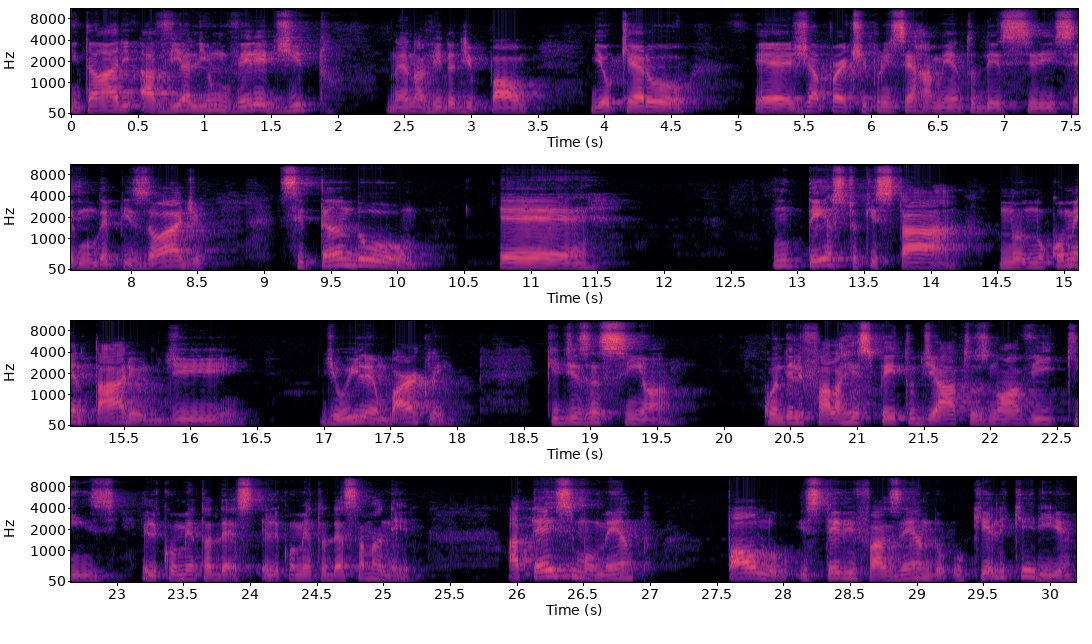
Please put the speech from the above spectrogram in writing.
Então havia ali um veredito né, na vida de Paulo. E eu quero é, já partir para o encerramento desse segundo episódio, citando é, um texto que está no, no comentário de, de William Barclay, que diz assim, ó, quando ele fala a respeito de Atos 9 e 15, ele comenta, des, ele comenta dessa maneira. Até esse momento, Paulo esteve fazendo o que ele queria,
